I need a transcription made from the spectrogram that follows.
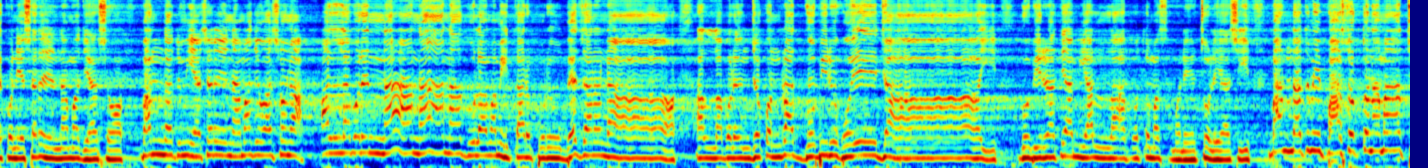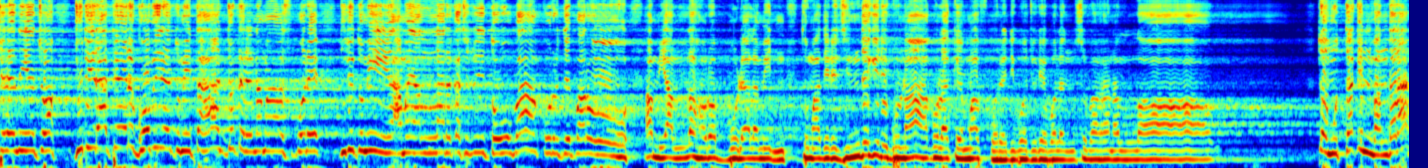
এখন এসারের নামাজে আসো। বান্দা, তুমি এসারের নামাজেও আসো না? আল্লাহ বলেন, না না না, গুলাম, আমি তারপরেও বেজার না। আল্লাহ বলেন যখন রাত গভীর হয়ে যায়, গভীর রাতে আমি আল্লাহ প্রথম আসমানে চলে আসি। বান্দা, তুমি পাঁচ ওয়াক্ত নামাজ ছেড়ে দিয়েছ। যদি রাতের গভীরে তুমি তাহাজ্জুদের নামাজ পড়ে, যদি তুমি আমি আল্লাহর কাছে যদি তওবা করতে পারো, আমি আল্লাহ রব্বুল আলামিন তোমাদের জিন্দগির গুনাহগুলোকে মাফ করে দিব। জুড়ে বলেন সুবাহান আল্লাহ তো মুত্তাকিন বান্দারা,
